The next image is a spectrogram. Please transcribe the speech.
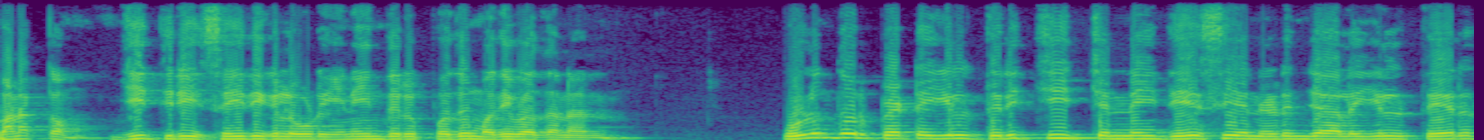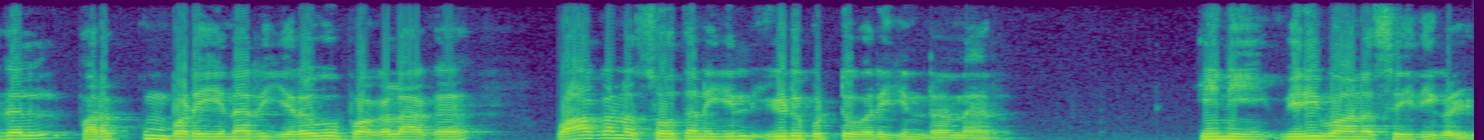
வணக்கம். ஜி த்ரீ செய்திகளோடு இணைந்திருப்பது மதிவதனன். உளுந்தூர்பேட்டையில் திருச்சி சென்னை தேசிய நெடுஞ்சாலையில் தேர்தல் பறக்கும் படையினர் இரவு பகலாக வாகன சோதனையில் ஈடுபட்டு வருகின்றனர். இனி விரிவான செய்திகள்.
